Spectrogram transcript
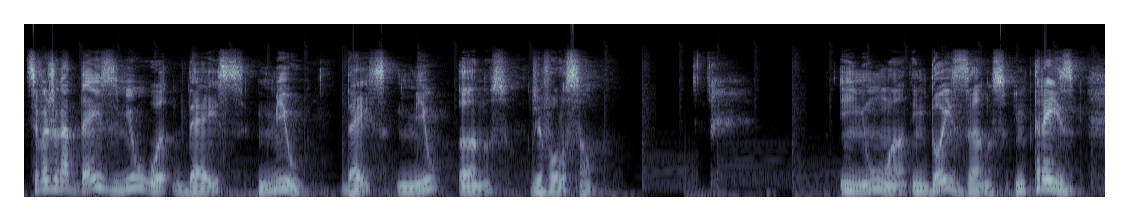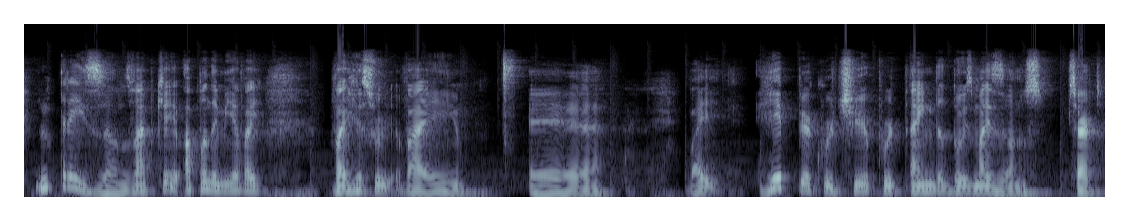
Você vai jogar 10 mil, 10 mil, 10 mil anos de evolução. Em um ano, em dois anos, em três, em três anos, vai, porque a pandemia vai, vai, vai, é, vai repercutir por ainda dois mais anos certo?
